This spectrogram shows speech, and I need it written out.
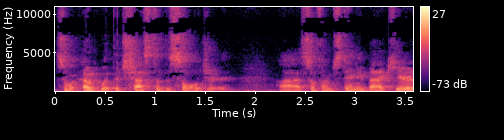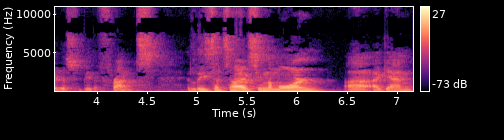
so out with the chest of the soldier. Uh, so if I'm standing back here, this would be the front. At least that's how I've seen them worn. Uh, again,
